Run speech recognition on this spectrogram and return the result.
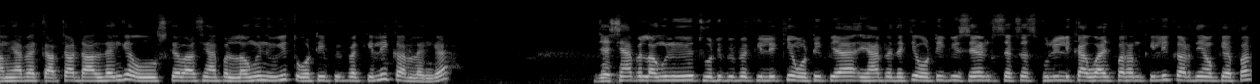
हम यहाँ पे कैप्चा डाल देंगे और उसके बाद यहाँ पे login with O T P पे क्लिक कर लेंगे। जैसे यहाँ पे login with O T P पे क्लिक किए ओ टी पी आया यहाँ पे देखिए O T P send successfully लिखा हुआ इस पर हम क्लिक कर दिए ओके पर।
